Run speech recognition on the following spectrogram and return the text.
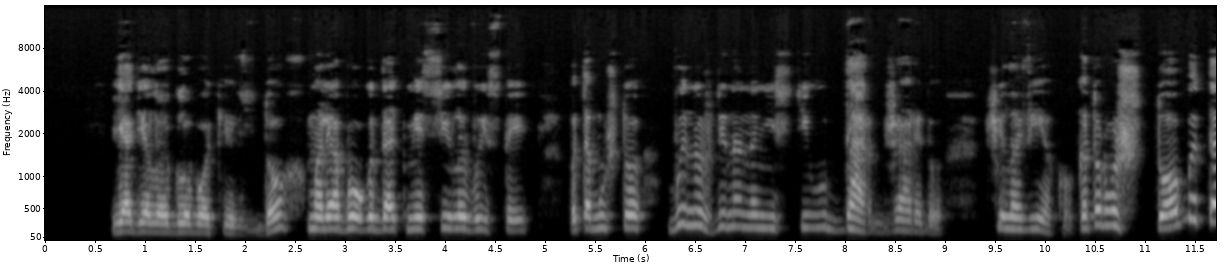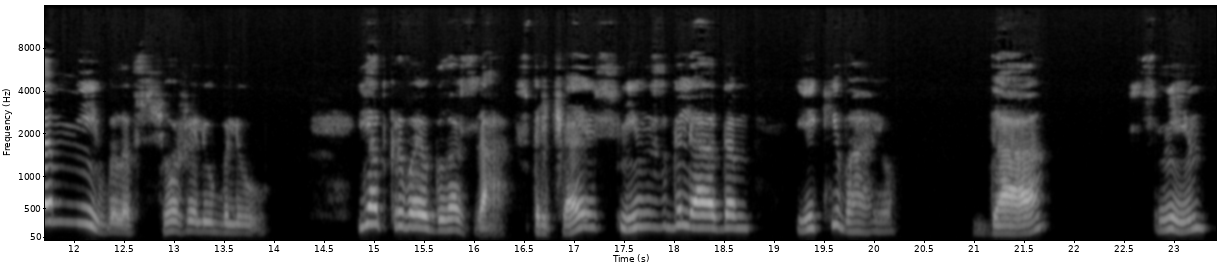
Я делаю глубокий вздох, моля Бога дать мне силы выстоять, потому что вынуждена нанести удар Джареду, человеку, которого что бы там ни было, все же люблю. Я открываю глаза, встречаясь с ним взглядом и киваю. Да, с ним.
